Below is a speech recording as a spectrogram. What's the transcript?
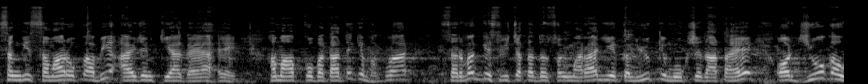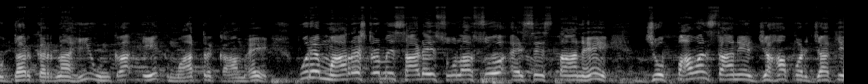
संगीत समारोह का भी आयोजन किया गया है। हम आपको बताते कि भगवान सर्वज्ञ श्री चक्रधर स्वामी महाराज, ये कलयुग के मोक्षदाता है, और जीवों का उद्धार करना ही उनका एकमात्र काम है। पूरे महाराष्ट्र में साढ़े सोलह सौ ऐसे स्थान हैं, जो पावन स्थान है, जहाँ पर जाके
